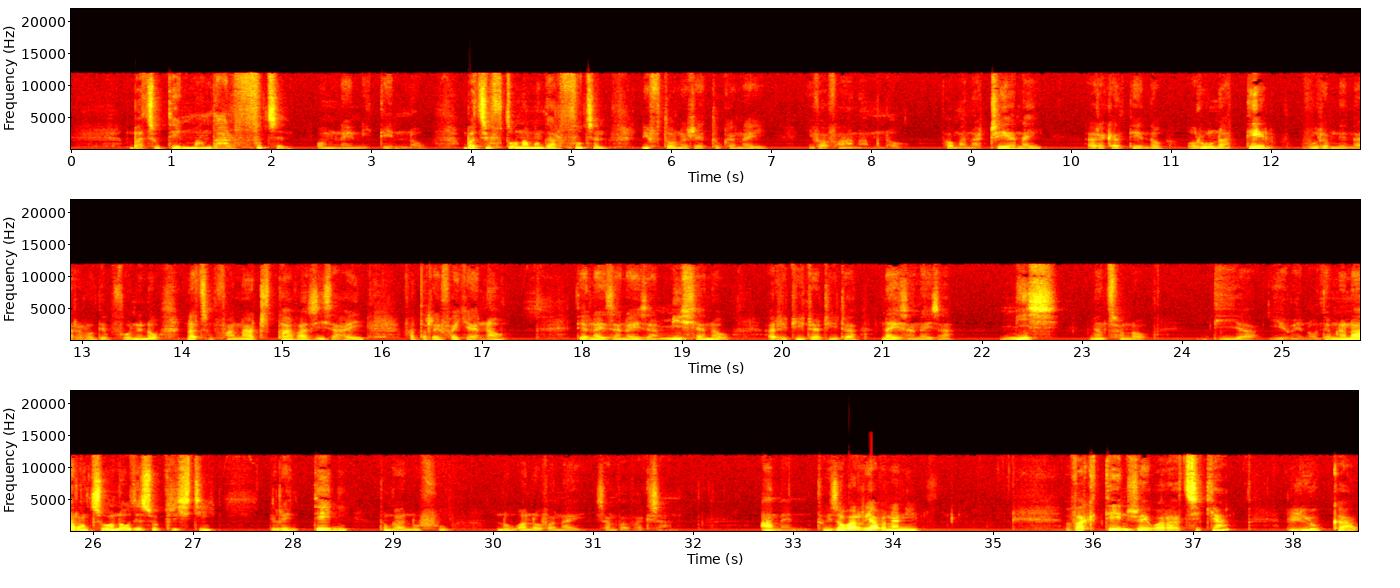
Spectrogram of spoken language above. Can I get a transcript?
mba tsy ho teny mandalo fotsiny ho aminay ny Teninao, mba tsy ho fotoana mandalo fotsiny ny fotoana izay atokanay hivavahana Aminao, fa manatreha anay araka ny Teninao, roa na telo mivory amin'ny Anaranao dia mivoana Ianao, na tsy mifanatri-tava aza izahay, fantatray fa Ianao, dia na aiza na aiza misy Anao, ary indrindra indrindra na aiza na aiza misy ny antsoinao dia eo ianao dia amin'ny anaran-tsoanao Jesoa Kristy ilay ny teny tonga nofo no anaovanay izany vavaka izany Amen toy izao ary ry havana ny vakiteny izay ho arahantsika Lioka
